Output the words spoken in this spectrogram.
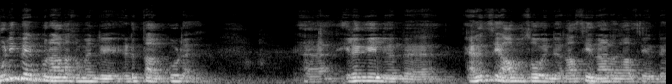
மொழிபெயர்ப்பு நாடகம் என்று எடுத்தால் கூட இலங்கையில் இருந்த அலெக்சி ஆபுசோ என்ற ரசிய நாடகாசி என்ற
